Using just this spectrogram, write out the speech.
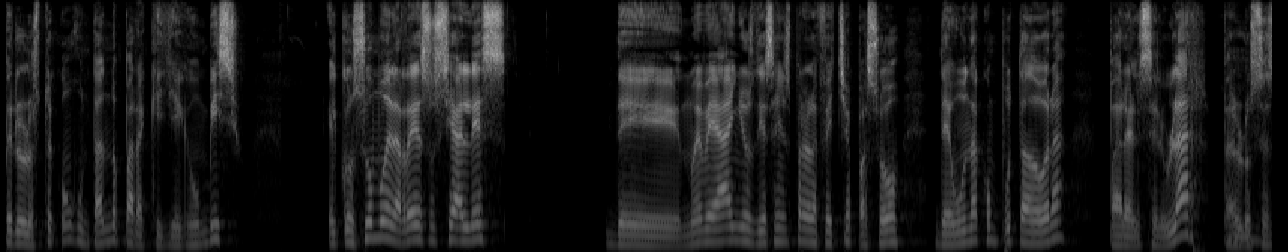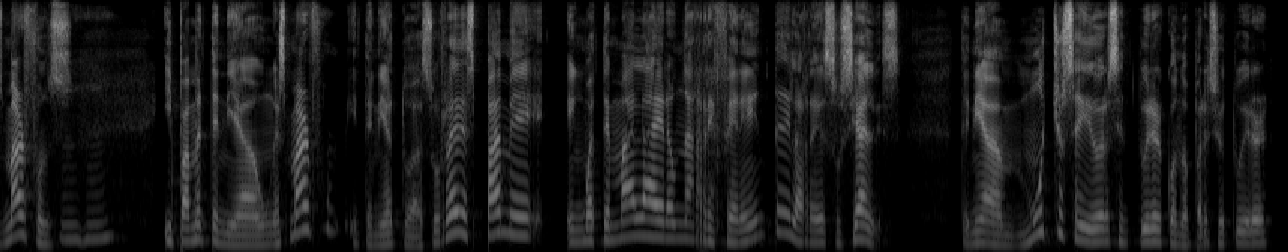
pero lo estoy conjuntando para que llegue un vicio. El consumo de las redes sociales de nueve años, diez años para la fecha, pasó de una computadora para el celular, para los smartphones. Y Pame tenía un smartphone y tenía todas sus redes. Pame en Guatemala era una referente de las redes sociales. Tenía muchos seguidores en Twitter cuando apareció Twitter.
